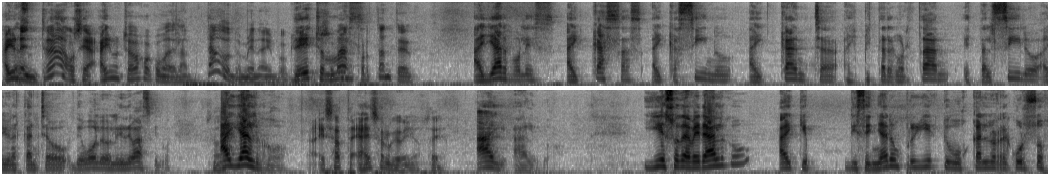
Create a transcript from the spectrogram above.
Hay una entrada, o sea, hay un trabajo como adelantado también ahí. De hecho, es más importante. Hay árboles, hay casas, hay casino, hay cancha, hay pista de recortar, está el silo, hay unas canchas de voleibol y de básquetbol. Sí. Hay algo. Exacto, a eso es lo que veo, sí. Hay algo. Y eso de haber algo, hay que diseñar un proyecto y buscar los recursos.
